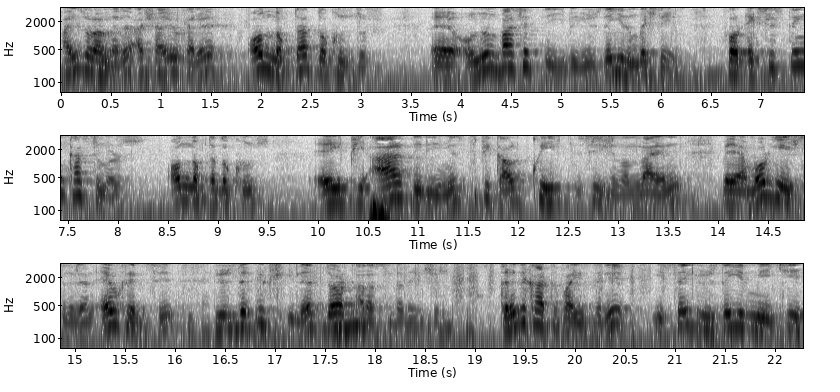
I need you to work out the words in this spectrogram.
Faiz oranları aşağı yukarı 10.9'dur. E, onun bahsettiği gibi %25 değil. For existing customers 10.9 APR dediğimiz typical quick decision online veya mortgage denilen ev kredisi %3 ile 4 arasında değişir. Kredi kartı faizleri ise %22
